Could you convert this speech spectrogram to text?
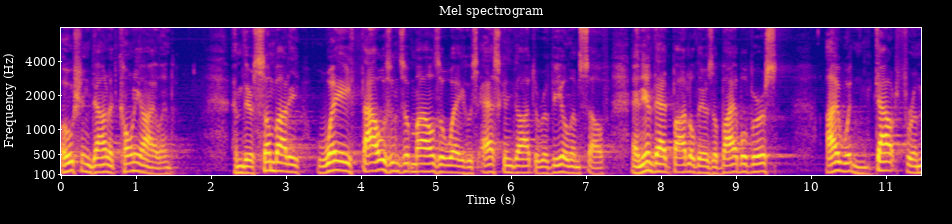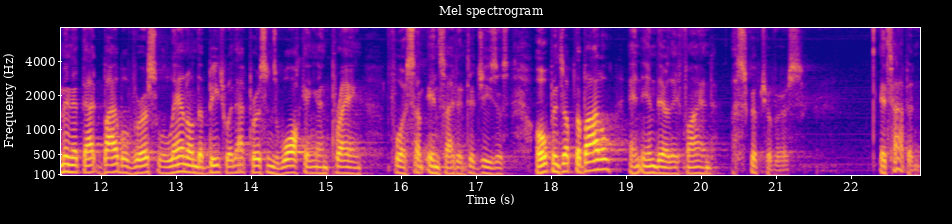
ocean down at Coney Island, and there's somebody way thousands of miles away who's asking God to reveal himself. And in that bottle, there's a Bible verse. I wouldn't doubt for a minute that Bible verse will land on the beach where that person's walking and praying for some insight into Jesus. Opens up the bottle, and in there they find a scripture verse. It's happened.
